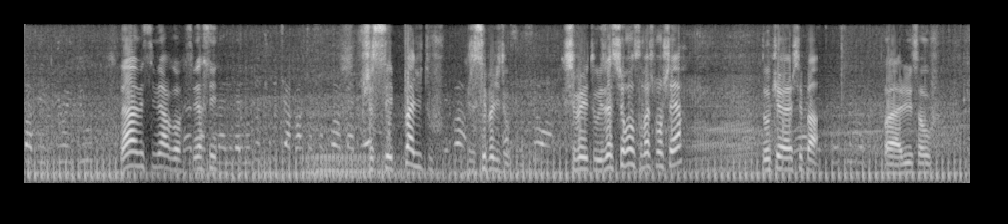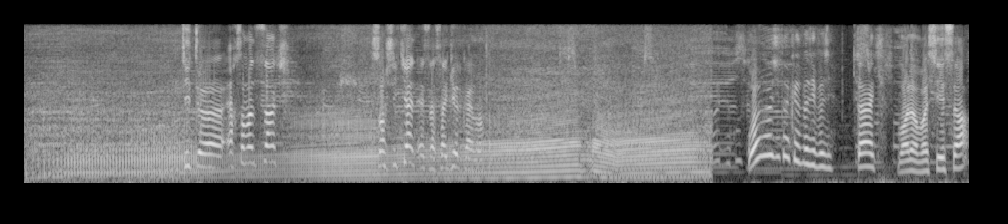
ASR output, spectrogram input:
pas vidéos et tout. ah mais c'est merde gros, c'est merci. t'as La nouvelle moto, du coup tu vas partir sur quoi à 4 Je sais pas du tout. Je sais pas du tout. C'est chaud hein. Je sais pas du tout. Les assurances sont vachement chères. Donc euh, je sais pas. Ouais, lui c'est un ouf. Petite euh, R125 sans chicane. Eh ça, ça gueule quand même. hein. Ouais, vas-y, t'inquiète, vas-y, vas-y. Tac. Bon, allez, on va essayer ça.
